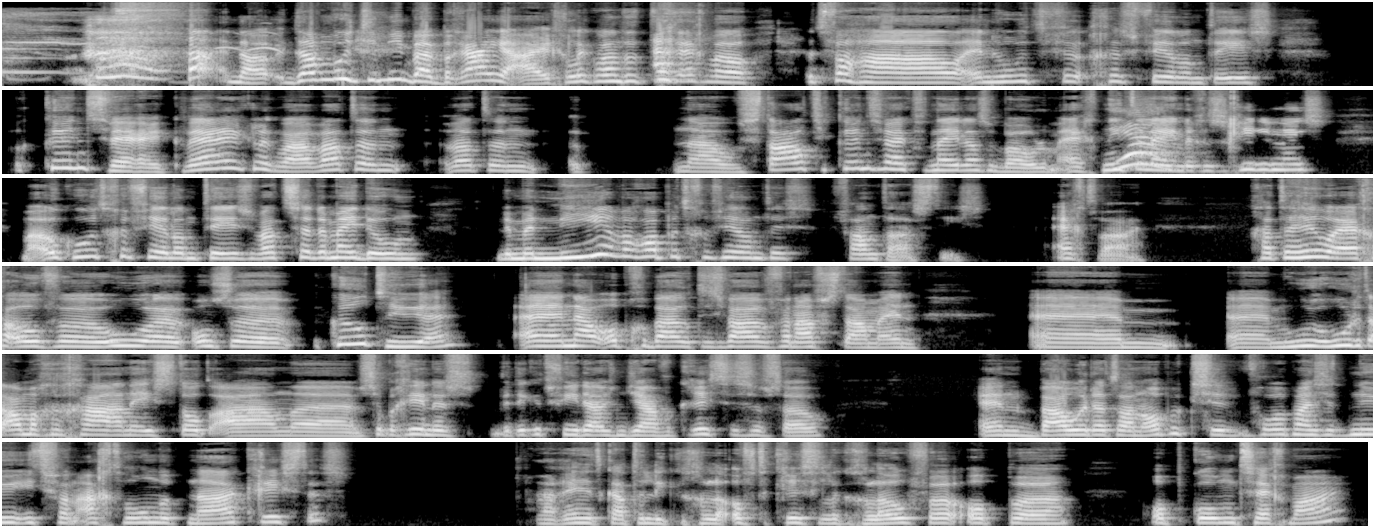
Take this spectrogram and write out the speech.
nou, dan moet je niet bij breien eigenlijk, want het is echt wel het verhaal en hoe het fi- gefilmd is. Kunstwerk, werkelijk waar. Wat een, wat een nou, staaltje kunstwerk van Nederlandse bodem. Echt niet Ja. alleen de geschiedenis, maar ook hoe het gefilmd is, wat ze ermee doen. De manier waarop het gefilmd is, fantastisch. Echt waar. Het gaat er heel erg over hoe eh, onze cultuur eh, nou opgebouwd is, waar we vanaf stammen. En ehm, ehm, hoe, hoe het allemaal gegaan is tot aan, eh, ze beginnen, dus, weet ik het, 4000 jaar voor Christus of zo. En bouwen dat dan op. Ik zit, volgens mij zit nu iets van 800 na Christus. Waarin het katholieke geloof, of de christelijke geloven op, eh, opkomt, zeg maar.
